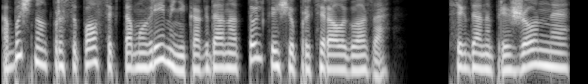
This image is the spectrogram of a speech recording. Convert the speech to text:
Обычно он просыпался к тому времени, когда она только еще протирала глаза. Всегда напряженное,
